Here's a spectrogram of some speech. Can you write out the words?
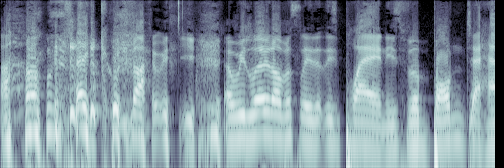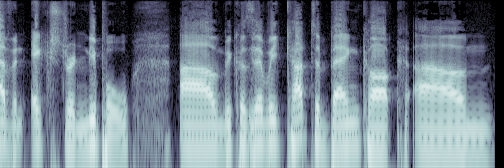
Um, take Goodnight with you. And we learn, obviously, that this plan is for Bond to have an extra nipple, um, because then we cut to Bangkok, um,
